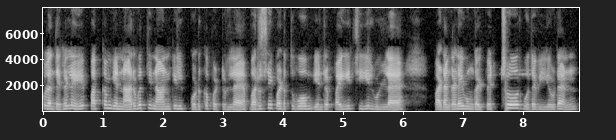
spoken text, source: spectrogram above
குழந்தைகளே பக்கம் எண் அறுபத்தி நான்கில் கொடுக்கப்பட்டுள்ள வரிசைப்படுத்துவோம் என்ற பயிற்சியில் உள்ள படங்களை உங்கள் பெற்றோர் உதவியுடன்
